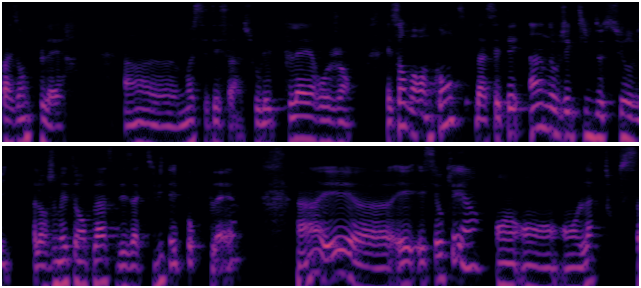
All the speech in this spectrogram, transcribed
Par exemple, plaire. Hein, euh, moi, c'était ça. Je voulais plaire aux gens. Et sans m'en rendre compte, bah, c'était un objectif de survie. Alors, je mettais en place des activités pour plaire. Hein, et, euh, et, c'est OK. Hein, on, on, on l'a tous.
